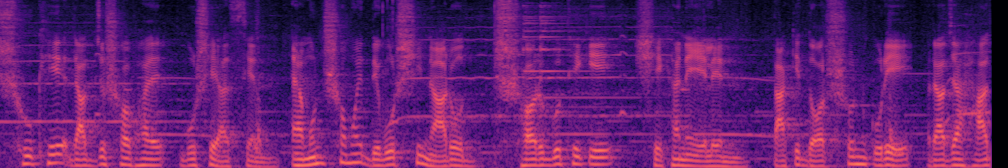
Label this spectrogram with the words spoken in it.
সুখে রাজ্যসভায় বসে আছেন। এমন সময় দেবর্ষী নারদ স্বর্গ থেকে সেখানে এলেন। তাকে দর্শন করে রাজা হাত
